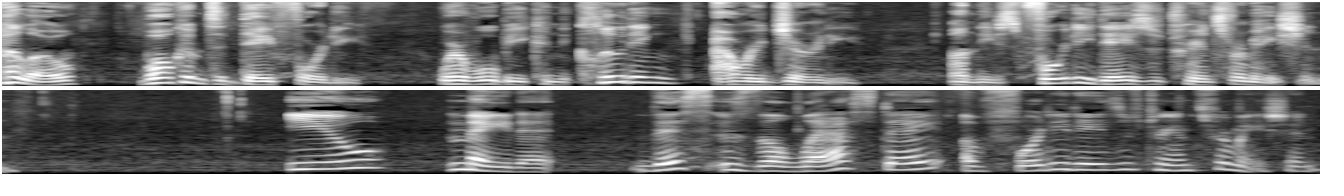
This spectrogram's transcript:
Hello, welcome to day 40, where we'll be concluding our journey on these 40 days of transformation. You made it. This is the last day of 40 days of transformation.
